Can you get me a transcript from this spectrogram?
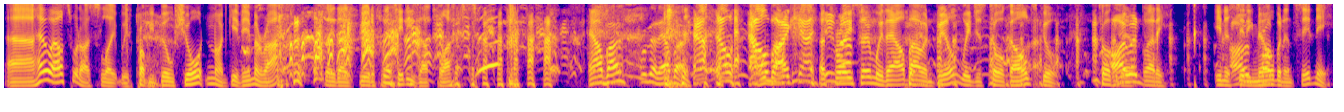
Uh, who else would I sleep with? Probably Bill Shorten. I'd give him a run. See those beautiful titties up close. Albo? What about Albo? Al- Albo, A threesome with Albo and Bill. We just talk old school. Talk I about would- bloody inner city would prob- Melbourne and Sydney.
